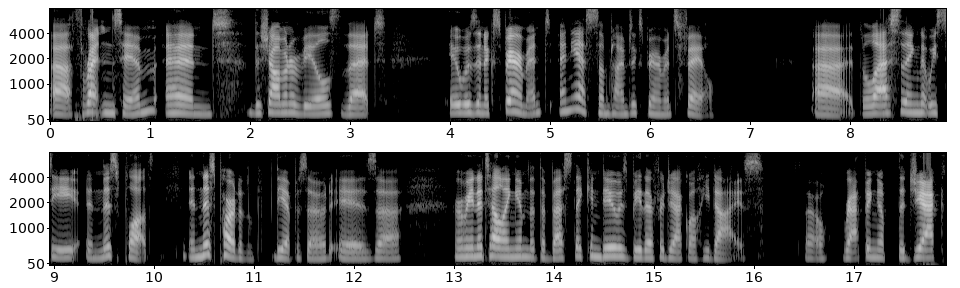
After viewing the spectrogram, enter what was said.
uh, threatens him, and the shaman reveals that it was an experiment. And yes, sometimes experiments fail. Uh, the last thing that we see in this plot, in this part of the episode, is uh, Rowena telling him that the best they can do is be there for Jack while he dies. So, wrapping up the Jack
